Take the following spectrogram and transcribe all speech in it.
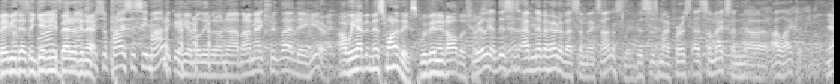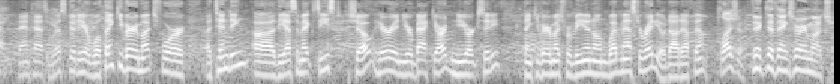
Maybe it doesn't get any better I'm than actually that. surprised to see Monica here, believe it or not, but I'm actually glad they're here. Uh, we haven't missed one of these. We've been at all those shows. Really, this is I've never heard of SMX. Honestly, this is my first SMX, and uh, I like it. Yeah, fantastic. Well, that's good to hear. Well, thank you very much for attending uh, the SMX East show here in your backyard in New York City. Thank you very much for being on WebmasterRadio.fm. Pleasure. Victor, thanks very much.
